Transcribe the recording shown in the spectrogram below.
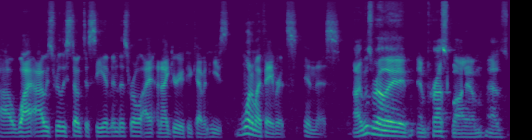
uh, why i was really stoked to see him in this role. I, and i agree with you kevin. He's one of my favorites in this I was really impressed by him as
